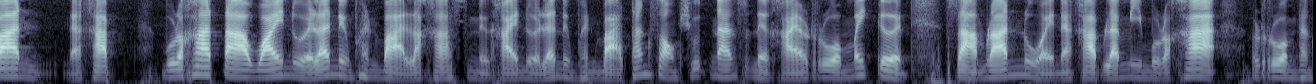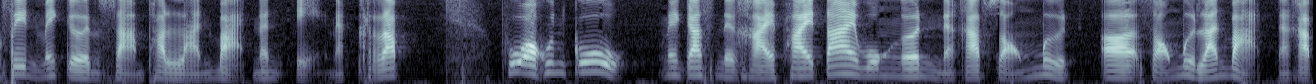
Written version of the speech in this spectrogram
บันนะครับมูลค่าตาไว้หน่วยละ 1,000 บาทราคาเสนอขายหน่วยละ 1,000 บาท ทั้ง 2 ชุดนั้นเสนอขายรวมไม่เกิน 3 ล้านหน่วยนะครับและมีมูลค่ารวมทั้งสิ้นไม่เกิน 3,000 ล้านบาทนั่นเองนะครับผู้ออกหุ้นกู้ ในการเสนอขายภายใต้วงเงินนะครับ20,000เอ่อ20,000ล้านบาทนะครับ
